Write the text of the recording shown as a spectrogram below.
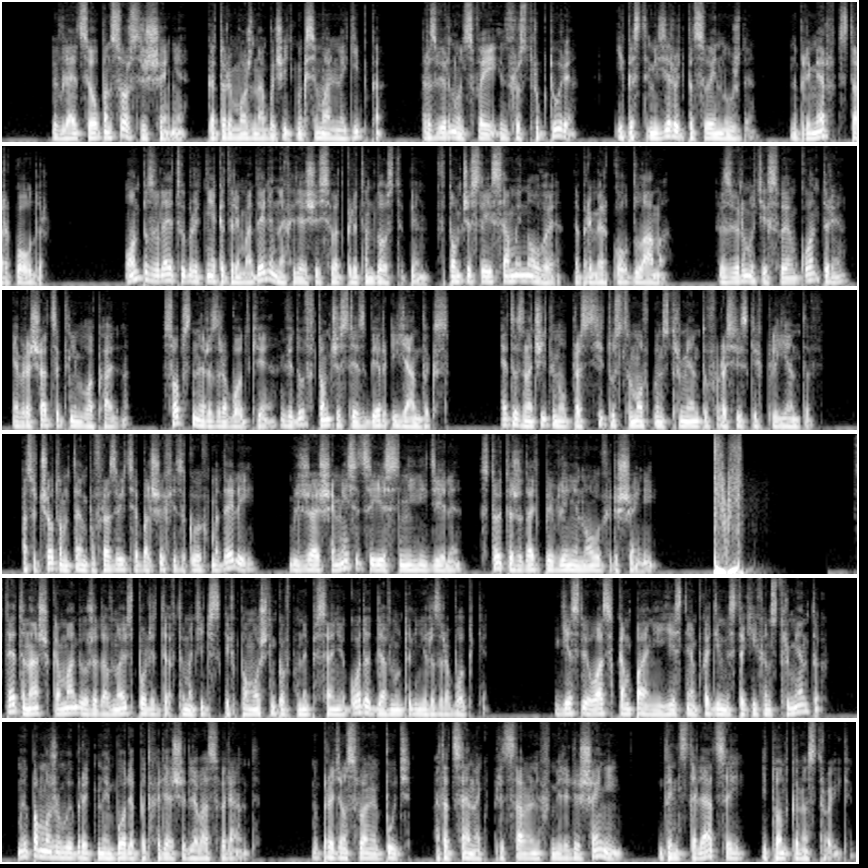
является open source решение, которое можно обучить максимально гибко, развернуть в своей инфраструктуре и кастомизировать под свои нужды. Например, StarCoder. Он позволяет выбрать некоторые модели, находящиеся в открытом доступе, в том числе и самые новые, например, CodeLama, развернуть их в своем контуре и обращаться к ним локально. Собственные разработки ведут в том числе Сбер и Яндекс. Это значительно упростит установку инструментов у российских клиентов. А с учетом темпов развития больших языковых моделей, в ближайшие месяцы, если не недели, стоит ожидать появления новых решений. В TED наша команда уже давно использует автоматических помощников по написанию кода для внутренней разработки. Если у вас в компании есть необходимость в таких инструментах, мы поможем выбрать наиболее подходящий для вас вариант. Мы пройдем с вами путь от оценок представленных в мире решений до инсталляции и тонкой настройки.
